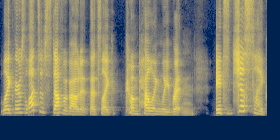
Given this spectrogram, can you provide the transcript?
Like there's lots of stuff about it that's like compellingly written. It's just like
